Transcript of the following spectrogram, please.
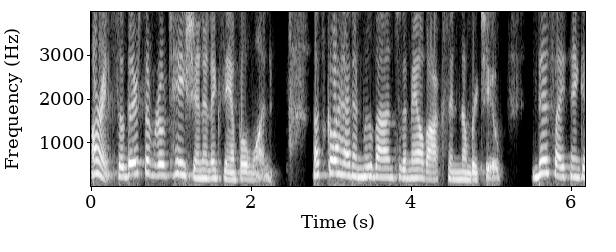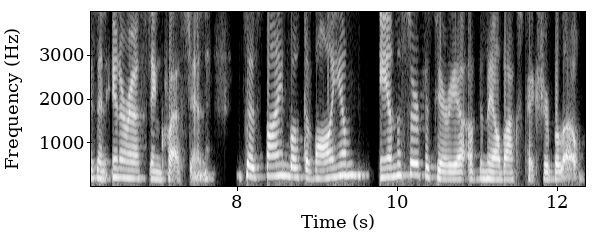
All right, so there's the rotation in example one. Let's go ahead and move on to the mailbox in number two. This, I think, is an interesting question. It says find both the volume and the surface area of the mailbox picture below.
